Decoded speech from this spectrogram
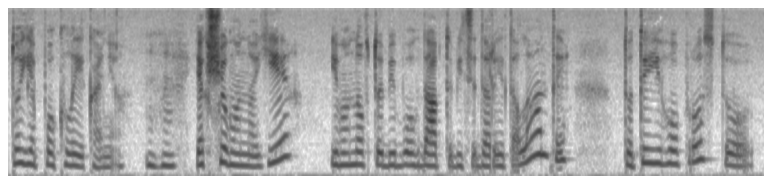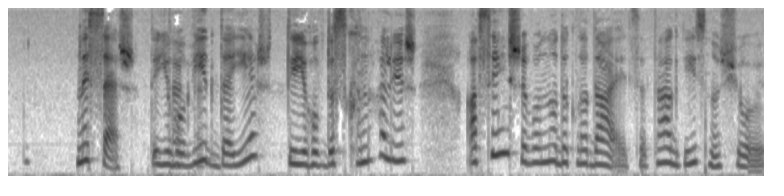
то є покликання. Угу. Якщо воно є, і воно в тобі Бог дав тобі ці дари і таланти, то ти його просто несеш, ти його так, віддаєш, так. ти його вдосконалюєш, а все інше воно докладається. Так, дійсно, що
